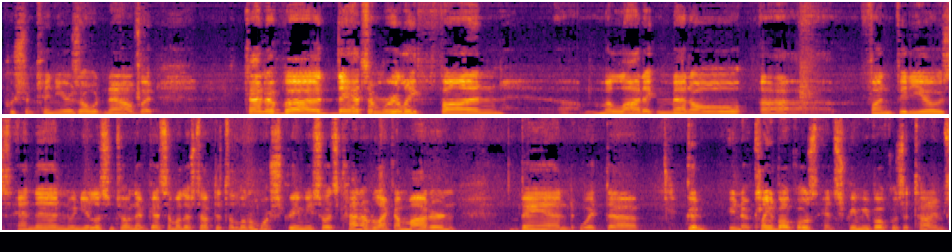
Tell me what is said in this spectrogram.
pushing 10 years old now, but kind of uh, they had some really fun uh, melodic metal. Uh, fun videos and then when you listen to them they've got some other stuff that's a little more screamy. So it's kind of like a modern band with uh, good you know clean vocals and screamy vocals at times.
